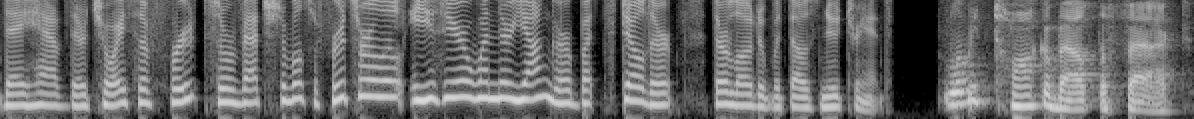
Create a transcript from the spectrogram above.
they have their choice of fruits or vegetables, so fruits are a little easier when they're younger, but still they're they're loaded with those nutrients. Let me talk about the fact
